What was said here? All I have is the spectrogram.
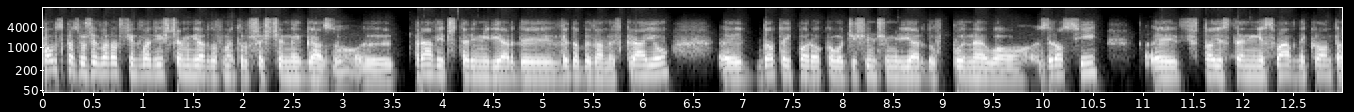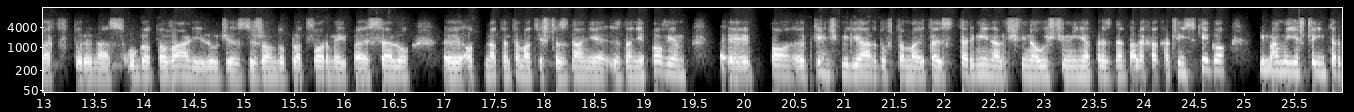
Polska zużywa rocznie 20 miliardów metrów sześciennych gazu. Y, prawie 4 miliardy wydobywamy w kraju. Y, do tej pory około 10 miliardów płynęło z Rosji. Y, to jest ten niesławny kontrakt, który nas ugotowali ludzie z rządu Platformy i PSL-u. Y, na ten temat jeszcze zdanie, zdanie powiem. 5 y, miliardów to, ma, to jest terminal w Świnoujściu imienia prezydenta Lecha Kaczyńskiego i mamy jeszcze inter,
